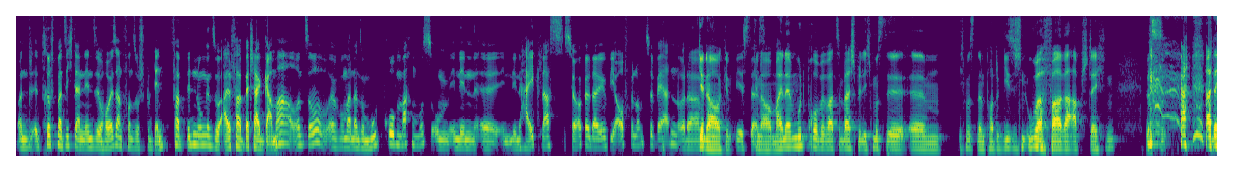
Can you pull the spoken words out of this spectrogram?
und äh, trifft man sich dann in so Häusern von so Studentenverbindungen, so Alpha, Beta, Gamma und so, äh, wo man dann so Mutproben machen muss, um in den, äh, in den High-Class-Circle da irgendwie aufgenommen zu werden? Oder genau, wie ist das? Genau, meine Mutprobe war zum Beispiel, ich musste, ähm, ich musste einen portugiesischen Uber-Fahrer abstechen das, ah, da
